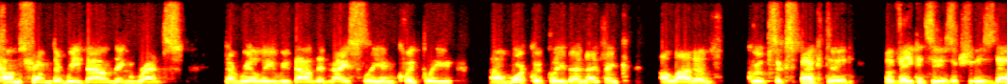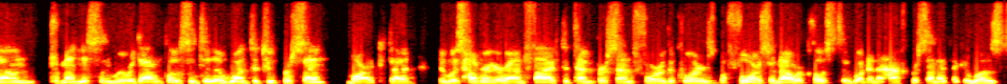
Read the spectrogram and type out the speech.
comes from the rebounding rents that really rebounded nicely and quickly, uh, more quickly than I think a lot of groups expected. But vacancy is, is down tremendously. We were down closer to the 1% to 2% mark that it was hovering around five to ten percent for the quarters before. So now we're close to one and a half percent. I think it was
